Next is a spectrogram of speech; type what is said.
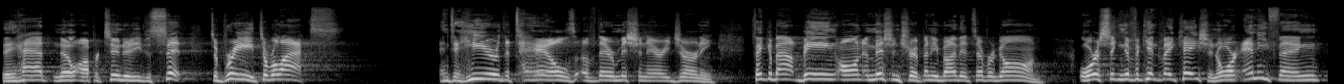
They had no opportunity to sit, to breathe, to relax, and to hear the tales of their missionary journey. Think about being on a mission trip, anybody that's ever gone, or a significant vacation, or anything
